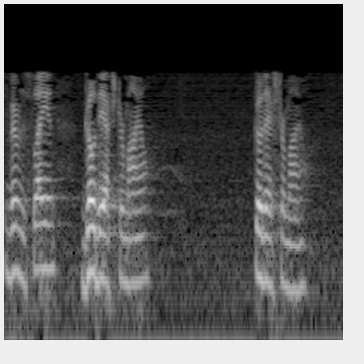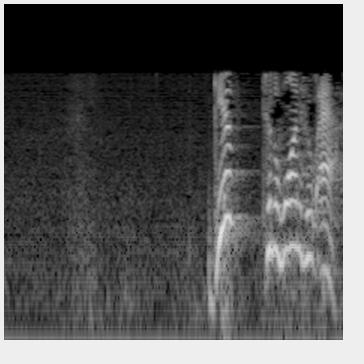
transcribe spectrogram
remember the saying, go the extra mile. Go the extra mile. Give to the one who asks.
